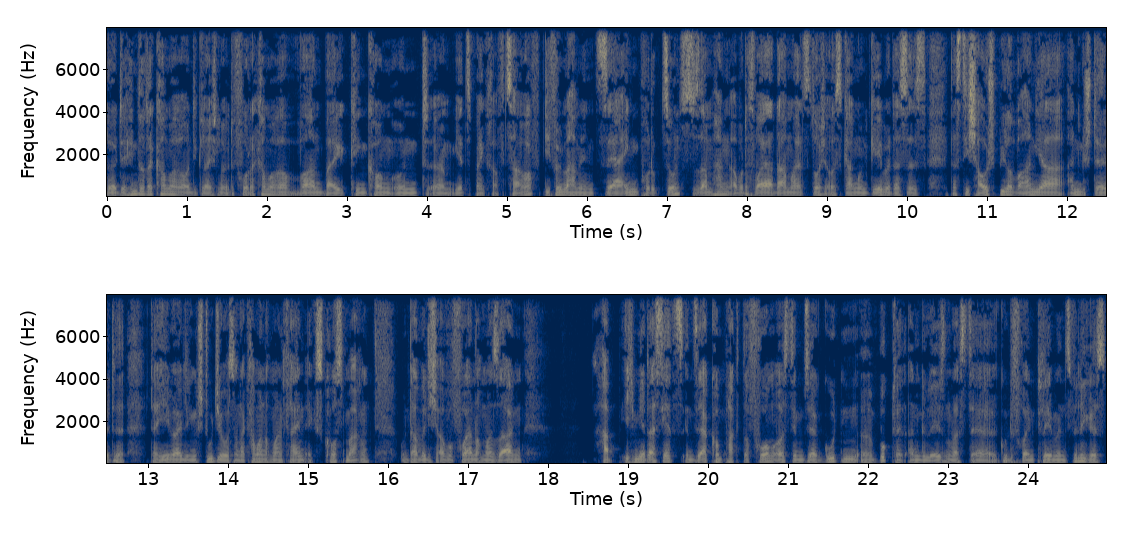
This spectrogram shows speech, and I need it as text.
Leute hinter der Kamera und die gleichen Leute vor der Kamera waren bei King Kong und ähm, jetzt bei Kraft Zaroff. Die Filme haben einen sehr engen Produktionszusammenhang, aber das war ja damals durchaus gang und gäbe, dass es, dass die Schauspieler waren ja Angestellte der jeweiligen Studios und da kann man noch mal einen kleinen Exkurs machen und da will ich aber vorher noch mal sagen, habe ich mir das jetzt in sehr kompakter Form aus dem sehr guten äh, Booklet angelesen, was der gute Freund Clemens Williges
